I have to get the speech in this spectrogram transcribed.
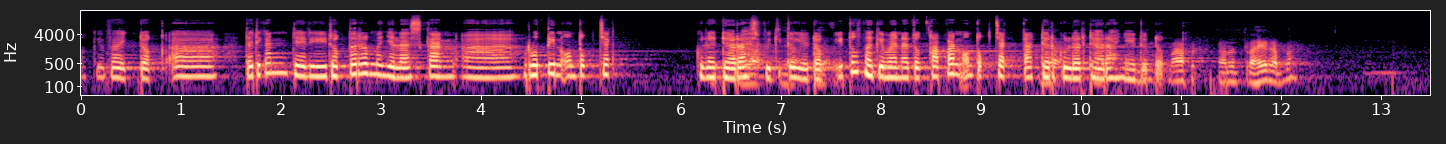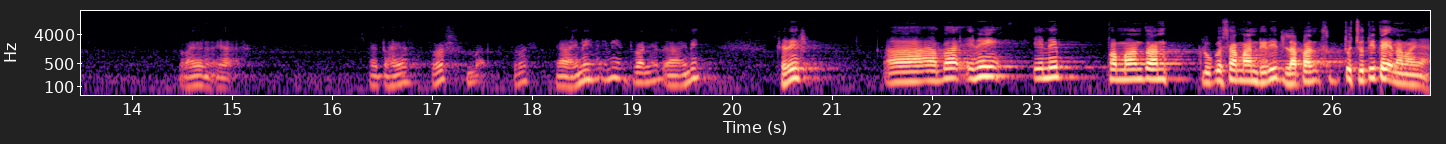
Oke baik dok. Uh, tadi kan dari dokter menjelaskan uh, rutin untuk cek gula darah ya, begitu ya, ya dok. Ya. Itu bagaimana tuh? Kapan untuk cek kadar ya, gula darahnya itu dok? Maaf, kalau terakhir apa? Terakhir ya. Yang terakhir, terus, mbak, terus. Ya ini, ini depannya. Nah, ini. Jadi uh, apa? Ini, ini pemantauan glukosa mandiri 8, 7 titik namanya.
